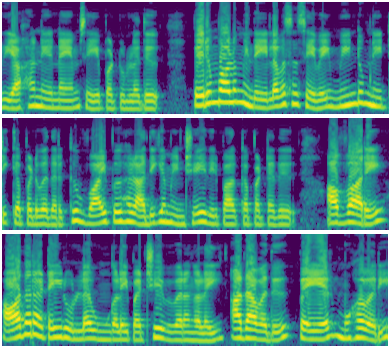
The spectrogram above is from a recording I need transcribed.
தேதியாக நிர்ணயம் செய்யப்பட்டுள்ளது. பெரும்பாலும் இந்த இலவச சேவை மீண்டும் நீட்டிக்கப்படுவதற்கு வாய்ப்புகள் அதிகம் என்றே எதிர்பார்க்கப்பட்டது. அவ்வாறே ஆதார் அட்டையில் உள்ள உங்களை பற்றிய விவரங்களை அதாவது பெயர் முகவரி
